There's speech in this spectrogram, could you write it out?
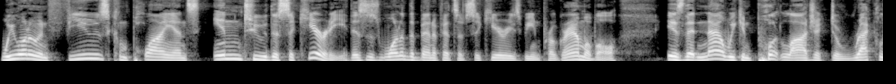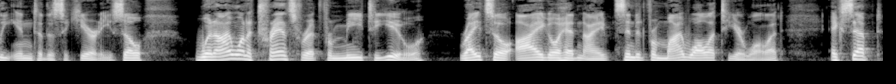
we want to infuse compliance into the security. This is one of the benefits of securities being programmable is that now we can put logic directly into the security. So when I want to transfer it from me to you, right? So I go ahead and I send it from my wallet to your wallet, except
